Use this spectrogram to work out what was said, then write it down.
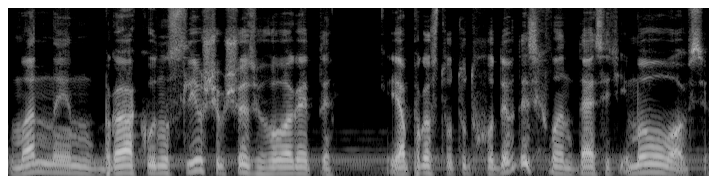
У мене брак слів, щоб щось говорити. Я просто тут ходив десь хвилин 10 і милувався.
